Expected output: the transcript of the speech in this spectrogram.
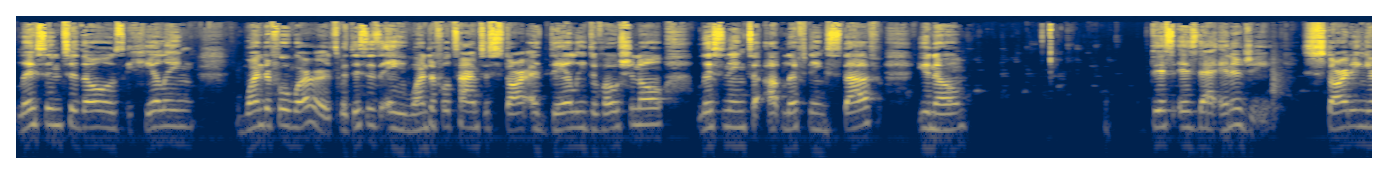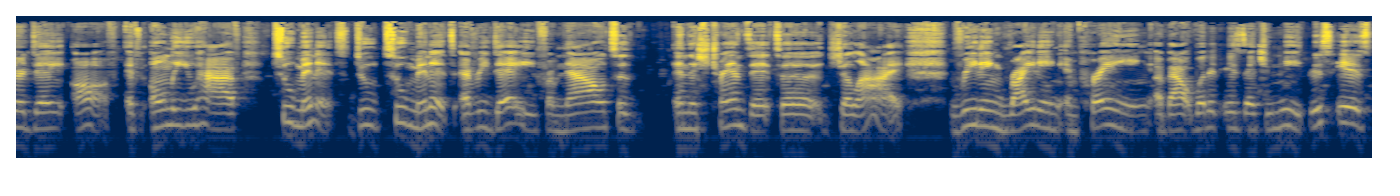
listen to those healing wonderful words, but this is a wonderful time to start a daily devotional, listening to uplifting stuff. You know, this is that energy. Starting your day off. If only you have two minutes, do two minutes every day from now to in this transit to July, reading, writing, and praying about what it is that you need. This is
